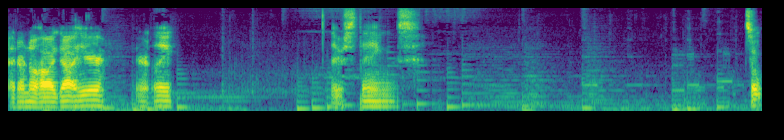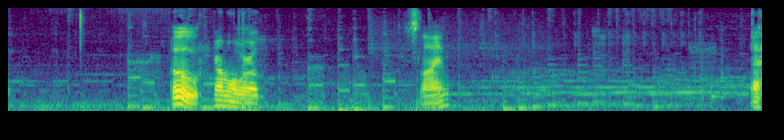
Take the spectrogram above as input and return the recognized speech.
I don't know how I got here, apparently. There's things. So, Oh, normal world. Slime. Ah.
